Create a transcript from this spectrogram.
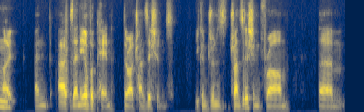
Mm. Like, and as any other pin, there are transitions. You can trans- transition from um,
